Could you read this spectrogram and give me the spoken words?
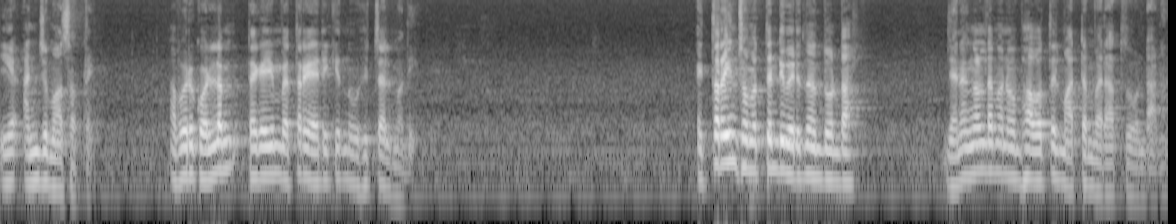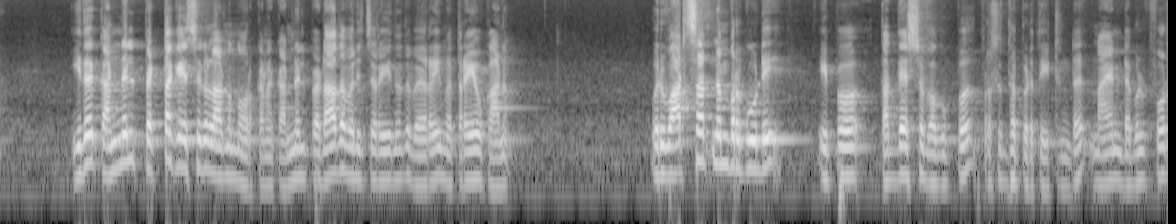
ഈ അഞ്ച് മാസത്തെ. അപ്പോൾ ഒരു കൊല്ലം തികയും എത്രയായിരിക്കും എന്ന് ഊഹിച്ചാൽ മതി. ഇത്രയും ചുമത്തേണ്ടി വരുന്നത് എന്തുകൊണ്ടാണ് ജനങ്ങളുടെ മനോഭാവത്തിൽ മാറ്റം വരാത്തതുകൊണ്ടാണ് ഇത് കണ്ണിൽ പെട്ട കേസുകളാണെന്ന് ഓർക്കണം. കണ്ണിൽ പെടാതെ വലിച്ചെറിയുന്നത് വേറെയും എത്രയോ കാണും. ഒരു വാട്സാപ്പ് നമ്പർ കൂടി ഇപ്പോൾ തദ്ദേശ വകുപ്പ് പ്രസിദ്ധപ്പെടുത്തിയിട്ടുണ്ട്. Nine double four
